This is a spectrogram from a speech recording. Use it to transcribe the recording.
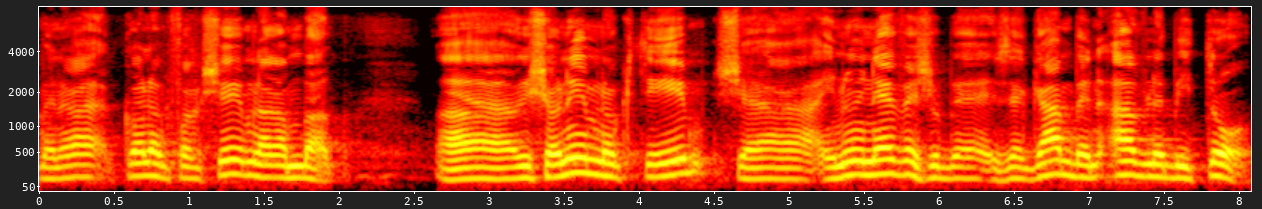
בין כל המפרשים לרמב"ם. הראשונים נוקטים שהעינוי נפש זה גם בין אב לביתו,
